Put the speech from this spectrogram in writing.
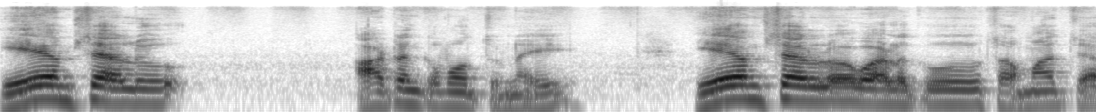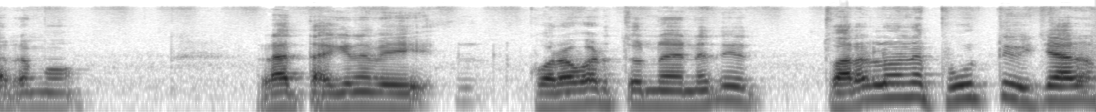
ఏ అంశాలు ఆటంకమవుతున్నాయి ఏ అంశాల్లో వాళ్ళకు సమాచారము లేదా తగినవి కొరబడుతున్నాయి అనేది త్వరలోనే పూర్తి విచారణ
